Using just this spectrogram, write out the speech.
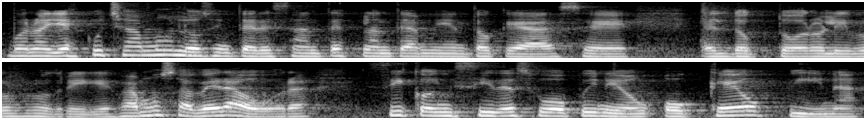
Bueno, ya escuchamos los interesantes planteamientos que hace el doctor Olivos Rodríguez. Vamos a ver ahora si coincide su opinión o qué opina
